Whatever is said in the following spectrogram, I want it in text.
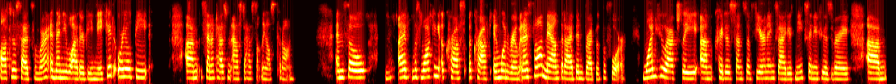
off to the side somewhere and then you will either be naked or you'll be um, sanitized and asked to have something else put on. And so I was walking across a craft in one room and I saw a man that I'd been bred with before one who actually um, created a sense of fear and anxiety with me because I knew he was very um,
